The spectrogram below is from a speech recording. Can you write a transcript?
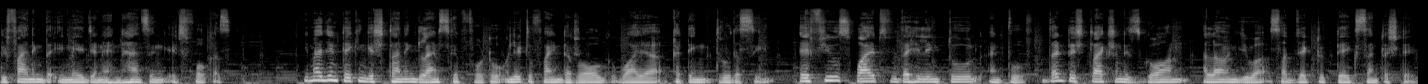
refining the image and enhancing its focus. Imagine taking a stunning landscape photo only to find a rogue wire cutting through the scene. A few swipes with the healing tool and poof, that distraction is gone, allowing your subject to take center stage.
